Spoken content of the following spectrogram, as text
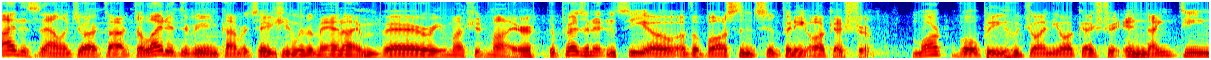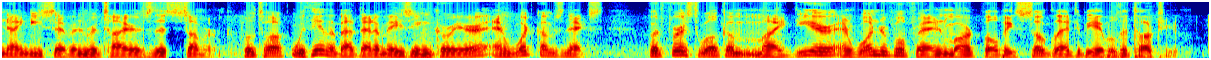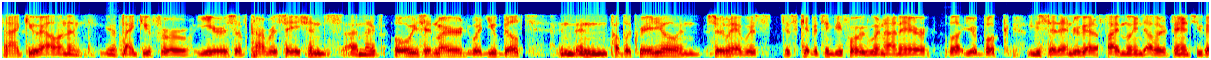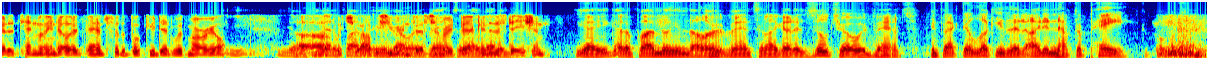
Hi, this is Alan Chartock. Delighted to be in conversation with a man I very much admire, the president and CEO of the Boston Symphony Orchestra. Mark Volpe, who joined the orchestra in 1997, retires this summer. We'll talk with him about that amazing career and what comes next. But first, welcome my dear and wonderful friend, Mark Volpe. So glad to be able to talk to you. Thank you, Alan, and you know, thank you for years of conversations. And I've always admired what you built in, in public radio, and certainly I was just kibitzing before we went on air about your book. You said Andrew got a five million dollar advance. You got a ten million dollar advance for the book you did with Mario, uh, which you obviously invested right back into the a, station. Yeah, he got a five million dollar advance, and I got a zilcho advance. In fact, they're lucky that I didn't have to pay to publish.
